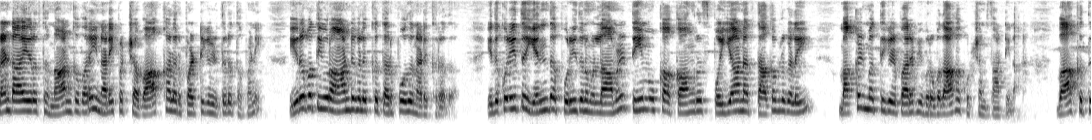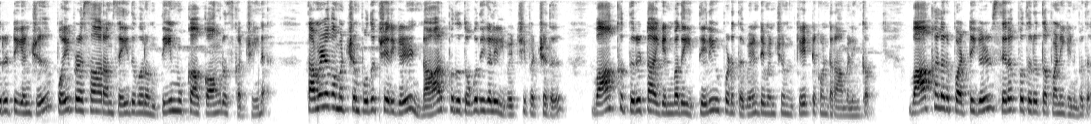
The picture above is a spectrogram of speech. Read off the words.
இரண்டாயிரத்து நான்கு வரை நடைபெற்ற வாக்காளர் பட்டியல் திருத்தப் பணி இருபத்தி ஒரு ஆண்டுகளுக்கு தற்போது நடக்கிறது. இது குறித்து எந்த புரிதலும் இல்லாமல் திமுக காங்கிரஸ் பொய்யான தகவல்களை மக்கள் மத்தியில் பரப்பி வருவதாக குற்றம் சாட்டினார். வாக்கு திருட்டு என்று பொய் பிரசாரம் செய்து வரும் திமுக காங்கிரஸ் கட்சியினர். தமிழகம் மற்றும் புதுச்சேரியில் நாற்பது தொகுதிகளில் வெற்றி பெற்றது. வாக்கு திருட்டா என்பதை தெளிவுபடுத்த வேண்டும் என்றும் கேட்டுக்கொண்ட ராமலிங்கம் வாக்காளர் பட்டியல் சிறப்பு திருத்த பணி என்பது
